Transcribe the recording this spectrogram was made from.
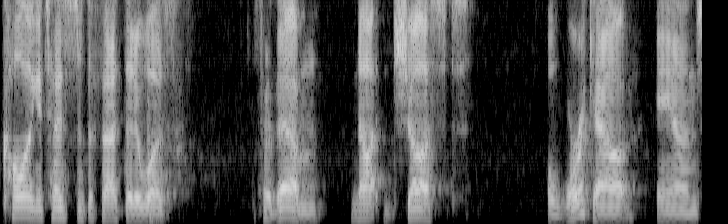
calling attention to the fact that it was for them not just a workout and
